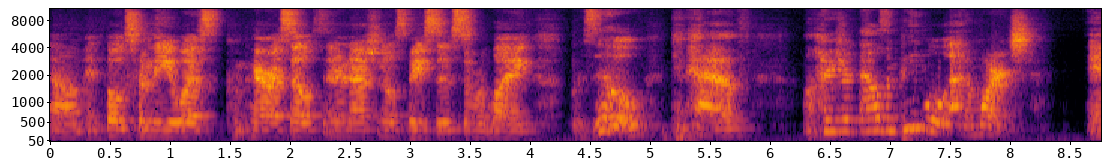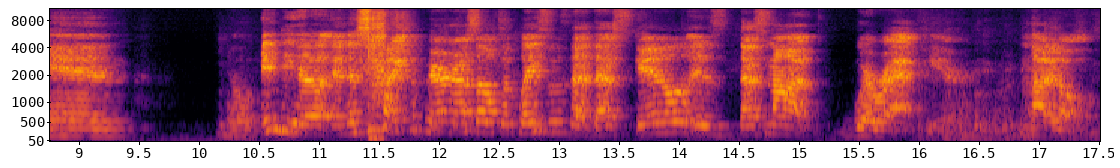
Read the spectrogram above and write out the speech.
um, and folks from the U.S. compare ourselves to international spaces. So we're like, Brazil can have hundred thousand people at a march, and you know India, and it's like comparing ourselves to places that that scale is that's not where we're at here, not at all.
